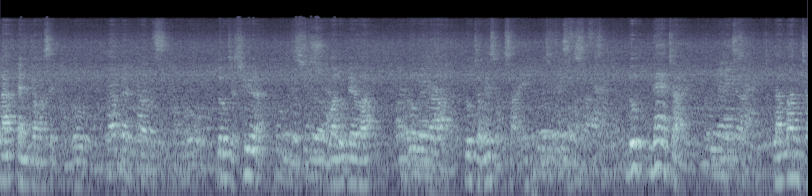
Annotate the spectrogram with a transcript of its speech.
และเป็นกรรมสิทธิ์ของลูก ลูกจะเชื่อว่าลูกได้รับลูกจะไม่สงสัย ลูกแน่ใจ และมั่นใจ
